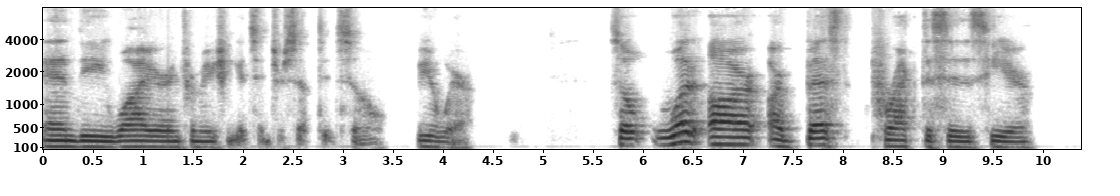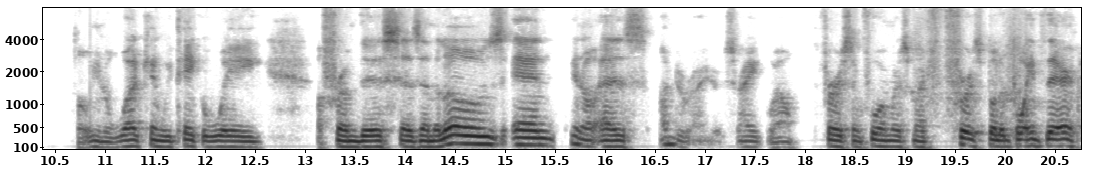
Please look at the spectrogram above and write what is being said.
and the wire information gets intercepted. So be aware. So, what are our best practices here? Oh, you know, what can we take away from this as MLOs and, you know, as underwriters, right? Well, first and foremost, my first bullet point there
